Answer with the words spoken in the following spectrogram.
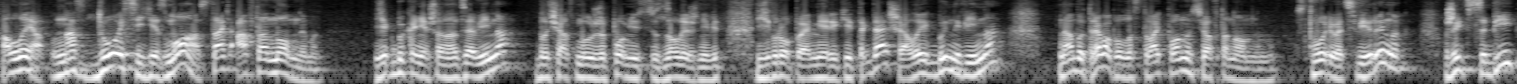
Але у нас досі є змога стати автономними. Якби, звісно, ця війна, бо зараз ми вже повністю залежні від Європи, Америки і так далі, але якби не війна, нам би треба було ставати повністю автономними. Створювати свій ринок, жити в собі,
